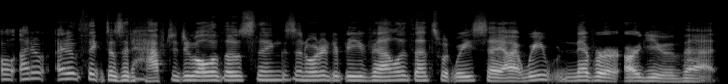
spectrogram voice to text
well, I don't. I don't think. Does it have to do all of those things in order to be valid? That's what we say. I, we never argue that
